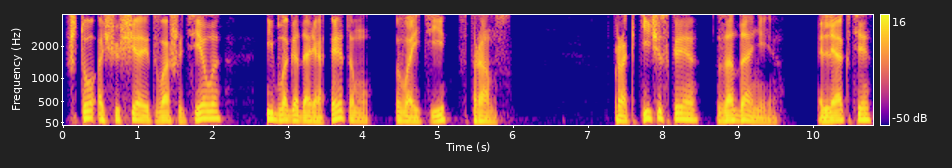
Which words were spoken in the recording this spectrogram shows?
что ощущает ваше тело, и благодаря этому войти в транс. Практическое задание. Лягте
